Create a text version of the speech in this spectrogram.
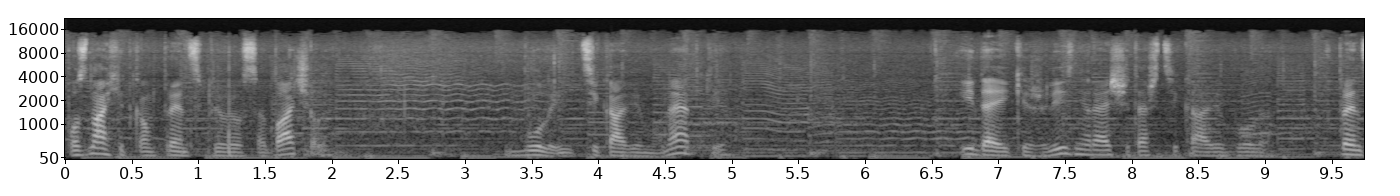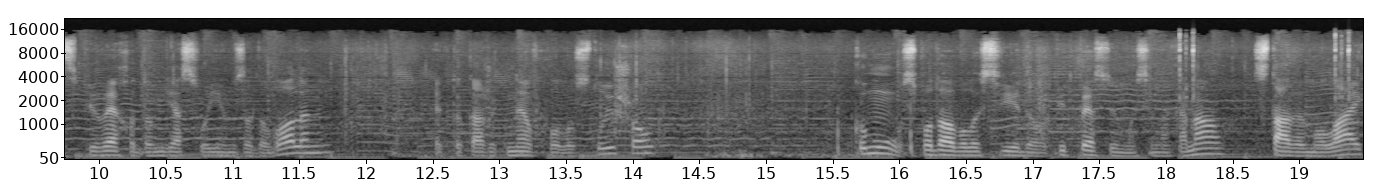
По знахідкам, в принципі, ви все бачили. Були і цікаві монетки, і деякі желізні речі теж цікаві були. В принципі, виходом я своїм задоволений. Як то кажуть, не в холосту йшов. Кому сподобалось відео, підписуємося на канал, ставимо лайк,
